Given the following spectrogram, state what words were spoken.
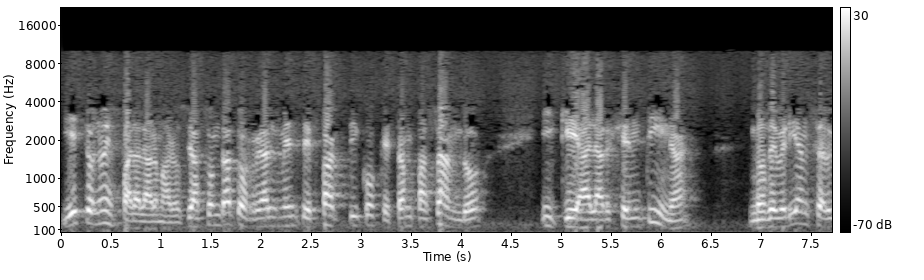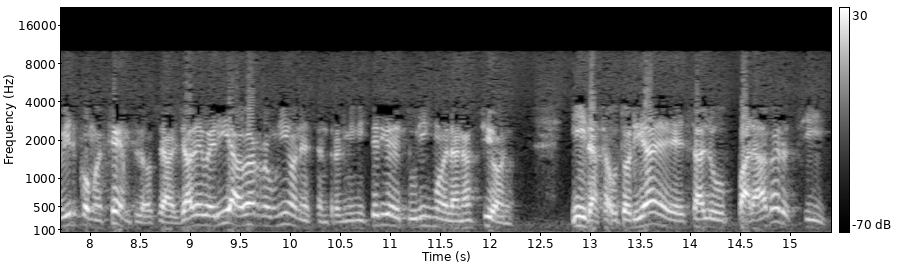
Y esto no es para alarmar, o sea, son datos realmente fácticos que están pasando y que a la Argentina nos deberían servir como ejemplo. O sea, ya debería haber reuniones entre el Ministerio de Turismo de la Nación y las autoridades de salud para ver si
